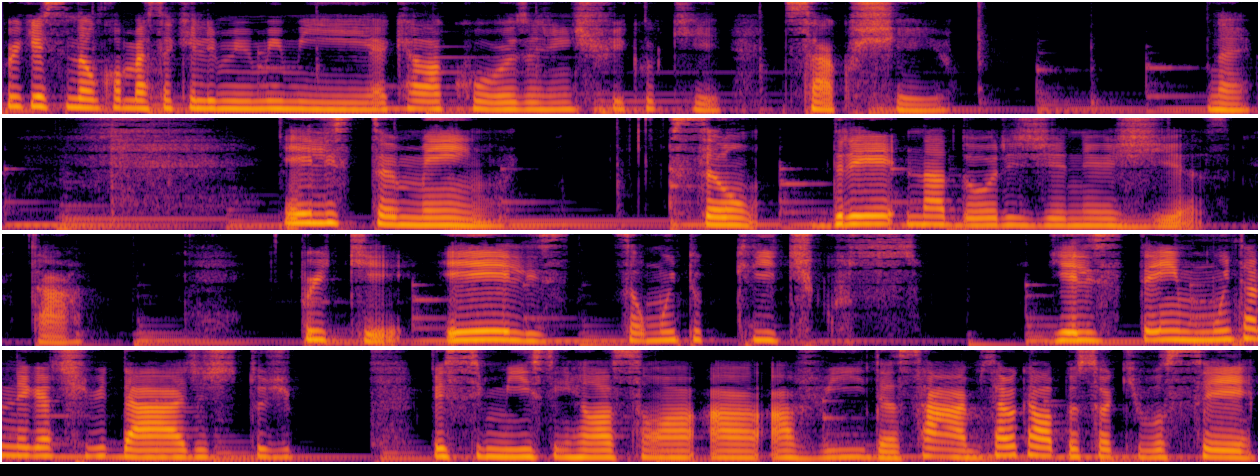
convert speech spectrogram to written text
porque senão começa aquele mimimi, aquela coisa, a gente fica o quê? De saco cheio, né? Eles também são drenadores de energias, tá? Porque eles são muito críticos e eles têm muita negatividade, atitude pessimista em relação à vida, sabe? Sabe aquela pessoa que você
